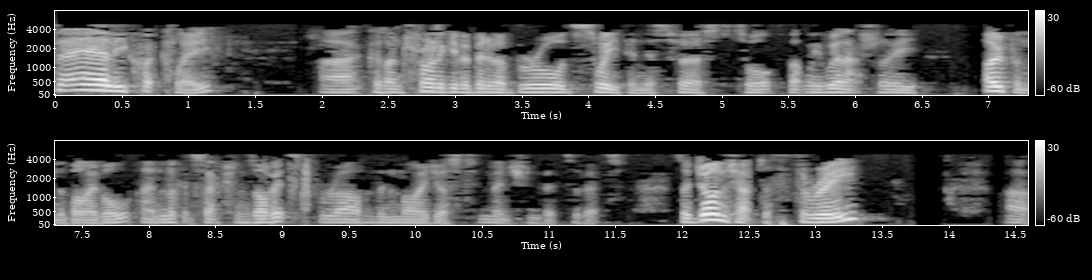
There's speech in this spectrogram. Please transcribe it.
fairly quickly because uh, I'm trying to give a bit of a broad sweep in this first talk, but we will actually open the Bible and look at sections of it rather than my just mention bits of it. So John chapter 3, uh,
